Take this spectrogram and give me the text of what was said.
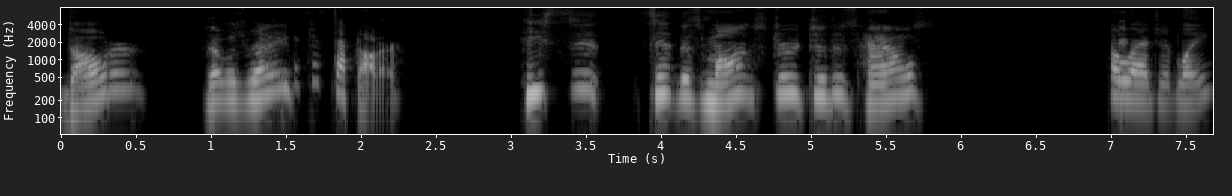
daughter that was raped? It's his stepdaughter, He sent sent this monster to this house, allegedly.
